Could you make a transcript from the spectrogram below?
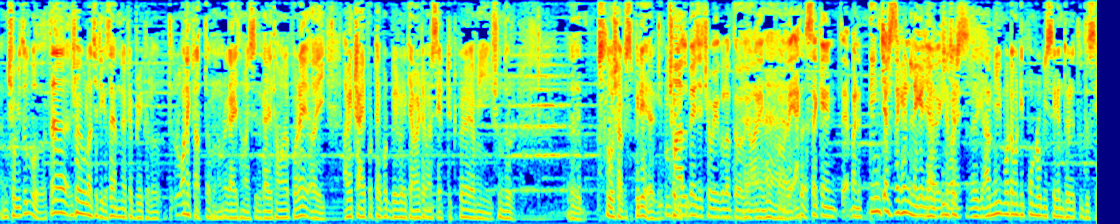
আমি ছবি তুলবো? তা সবাই বলে আচ্ছা ঠিক আছে এমনি একটা ব্রেক হলো। অনেক রাত তখন আমরা গাড়ি থামাইছি। গাড়ি থামানোর পরে ওই আমি ট্রাইপড টাইপড বের করে ক্যামেরা ট্যামেরা সেট করে আমি সুন্দর স্লো শার্ট স্পিডে বাল্বে যে ছবিগুলো তোলে হ্যাঁ, এক সেকেন্ড মানে তিন চার সেকেন্ড লেগে যাবে হ্যাঁ, আমি মোটামুটি পনেরো বিশ সেকেন্ড ধরে তুলতেছি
